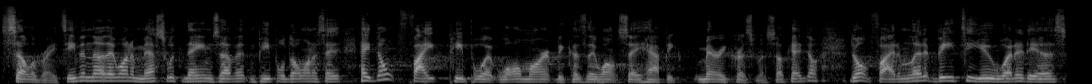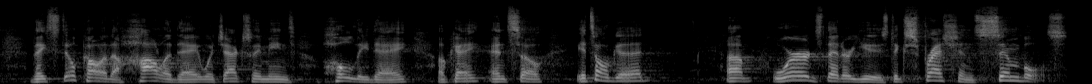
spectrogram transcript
celebrates, even though they want to mess with names of it and people don't want to say, hey, don't fight people at Walmart because they won't say Happy Merry Christmas, okay? Don't, don't fight them. Let it be to you what it is. They still call it a holiday, which actually means holy day, okay? And so it's all good. Um, words that are used, expressions, symbols,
